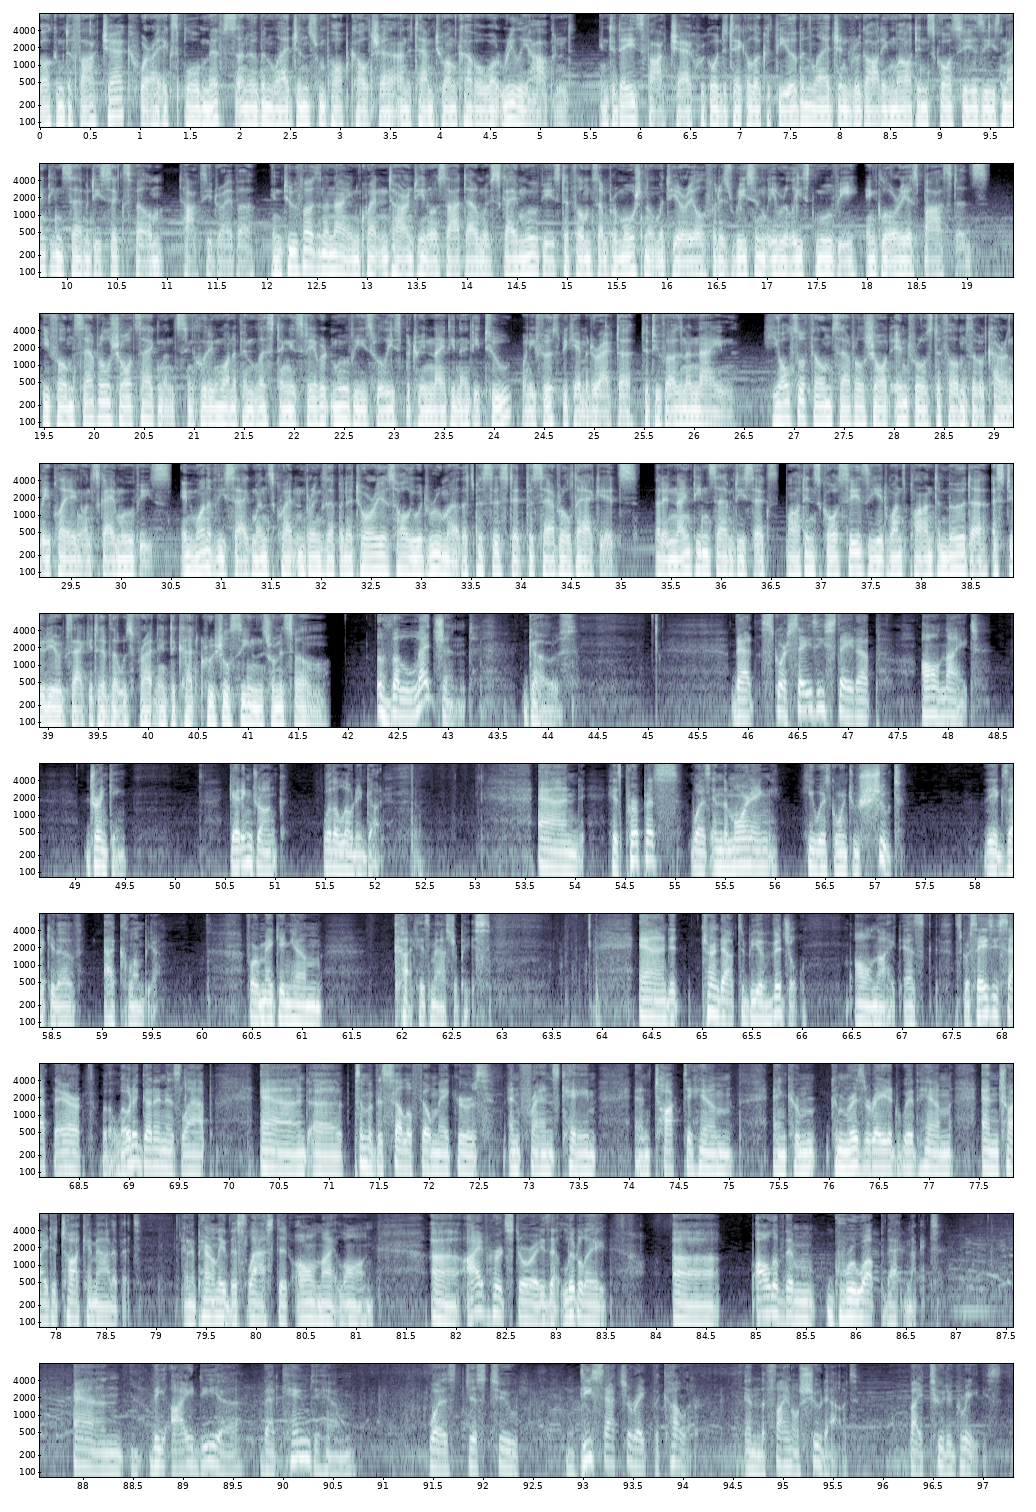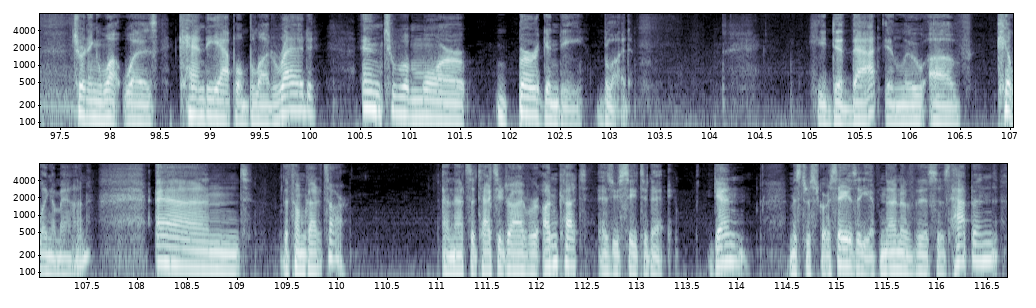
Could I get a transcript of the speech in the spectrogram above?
Welcome to Fact Check, where I explore myths and urban legends from pop culture and attempt to uncover what really happened. In today's Fact Check, we're going to take a look at the urban legend regarding Martin Scorsese's 1976 film, Taxi Driver. In 2009, Quentin Tarantino sat down with Sky Movies to film some promotional material for his recently released movie, Inglourious Basterds. He filmed several short segments, including one of him listing his favourite movies released between 1992, when he first became a director, to 2009. He also filmed several short intros to films that were currently playing on Sky Movies. In one of these segments, Quentin brings up a notorious Hollywood rumour that's persisted for several decades. That in 1976, Martin Scorsese had once planned to murder a studio executive that was threatening to cut crucial scenes from his film. The legend goes that Scorsese stayed up all night drinking, getting drunk with a loaded gun. And his purpose was in the morning he was going to shoot the executive at Columbia for making him cut his masterpiece. And it turned out to be a vigil all night as Scorsese sat there with a loaded gun in his lap and uh, some of his fellow filmmakers and friends came and talked to him and com commiserated with him and tried to talk him out of it. And apparently this lasted all night long. Uh, I've heard stories that literally uh, all of them grew up that night. And the idea that came to him was just to desaturate the color in the final shootout by two degrees, turning what was candy apple blood red into a more burgundy blood. He did that in lieu of killing a man, and the film got its R. And that's a taxi driver uncut as you see today. Again, Mr. Scorsese, if none of this has happened,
